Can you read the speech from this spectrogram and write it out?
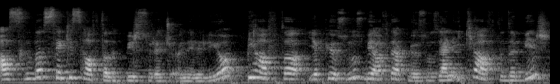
aslında 8 haftalık bir süreç öneriliyor. Bir hafta yapıyorsunuz, bir hafta yapmıyorsunuz. Yani 2 haftada bir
